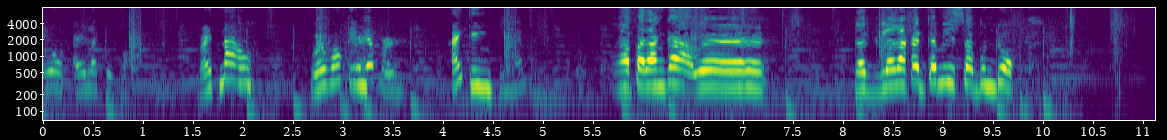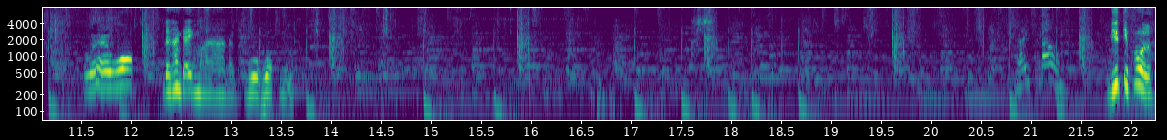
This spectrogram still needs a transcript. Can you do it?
Walk. I like to walk. Right now, we're walking. Forever. Hiking. Mga palangga, we're naglalakad kami sa bundok. We're walk. Daghan kayong mga nag-walk no. Right now. Beautiful.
